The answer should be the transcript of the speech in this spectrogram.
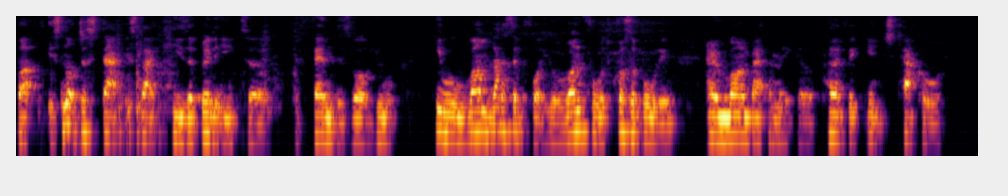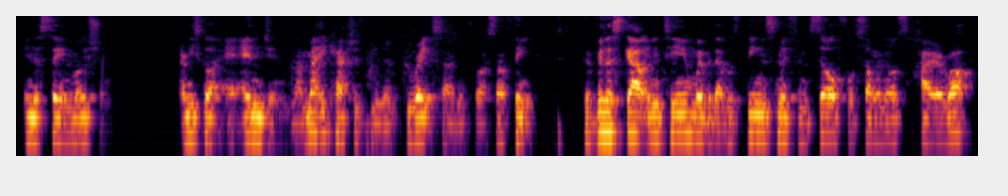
but it's not just that; it's like his ability to defend as well. He will he will run, like I said before, he will run forward, cross the ball in, and run back and make a perfect inch tackle in the same motion. And he's got an engine. Like Matty Cash has been a great signing for us. I think the Villa scouting team, whether that was Dean Smith himself or someone else higher up,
